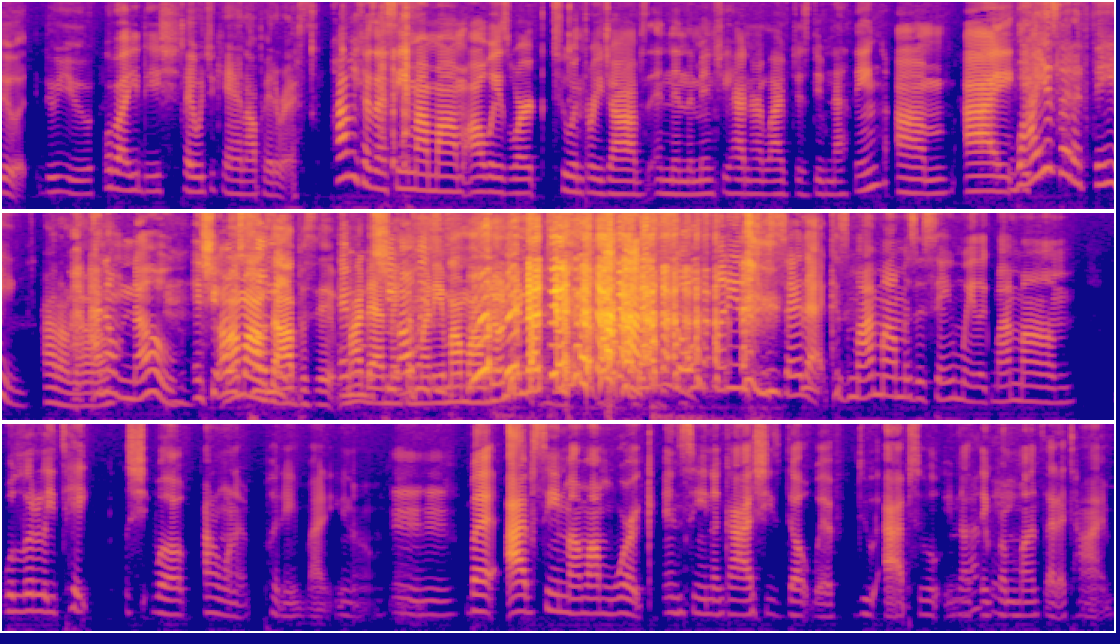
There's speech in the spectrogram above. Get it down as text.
do it. Do you? What about you, Deesh? Pay what you can. I'll pay the rest. Probably because I seen my mom always work two and three jobs, and then the men she had in her life just do nothing. Um, I Why is that a thing? I don't know. I, I don't know. And she My mom's told the opposite. My dad she make the money. and My mom don't do nothing. It's so funny that you say that because my mom is the same way. Like my mom will literally take. She, well, I don't want to put anybody, you know, Mhm. but I've seen my mom work and seen a guy she's dealt with do absolutely nothing, for months at a time.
